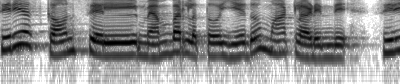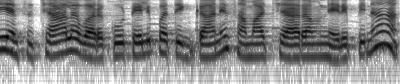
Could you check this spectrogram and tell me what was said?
సిరియస్ కౌన్సిల్ మెంబర్లతో ఏదో మాట్లాడింది. సిరియన్స్ చాలా వరకు టెలిపతిక్గానే సమాచారం నెరిపినా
